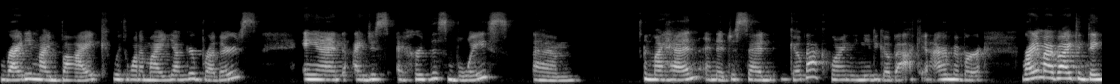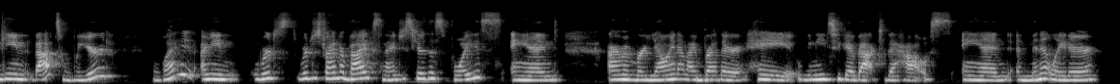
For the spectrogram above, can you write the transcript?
riding my bike with one of my younger brothers. And I just, I heard this voice um, in my head and it just said, Go back, Lauren, you need to go back. And I remember riding my bike and thinking, That's weird. What? I mean, we're just we're just riding our bikes and I just hear this voice and I remember yelling at my brother, Hey, we need to go back to the house. And a minute later,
